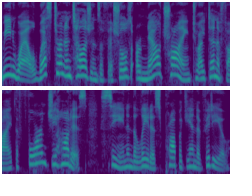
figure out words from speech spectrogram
Meanwhile, Western intelligence officials are now trying to identify the foreign jihadists seen in the latest propaganda video.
